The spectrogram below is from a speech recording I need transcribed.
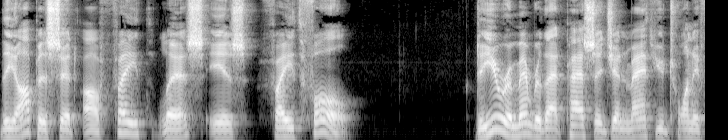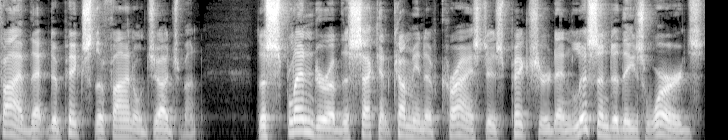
The opposite of faithless is faithful. Do you remember that passage in Matthew 25 that depicts the final judgment? The splendor of the second coming of Christ is pictured, and listen to these words,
